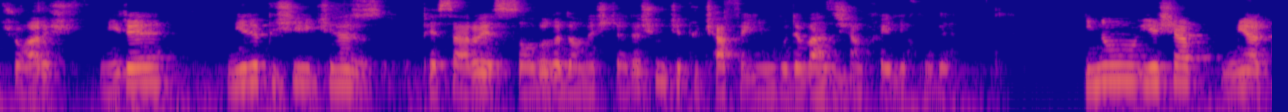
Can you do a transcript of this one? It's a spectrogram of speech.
شوهرش میره میره پیش یکی از پسرای سابق دانشکدهشون که تو کف این بوده وضعش هم خیلی خوبه. اینو یه شب میاد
